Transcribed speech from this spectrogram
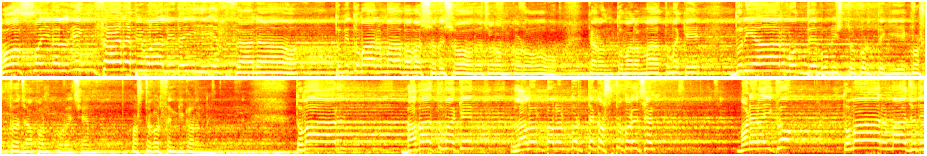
ওয়াসাইনাল ইনসানা বিওয়ালিদাইহি ইহসানা তুমি তোমার মা বাবার সাথে সদ আচরণ করো কারণ তোমার মা তোমাকে দুনিয়ার মধ্যে ভূমিষ্ঠ করতে গিয়ে কষ্ট যাপন করেছেন। কষ্ট করছেন কি করেন তোমার বাবা তোমাকে লালন পালন করতে কষ্ট করেছেন। মনে রাখো তোমার মা যদি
